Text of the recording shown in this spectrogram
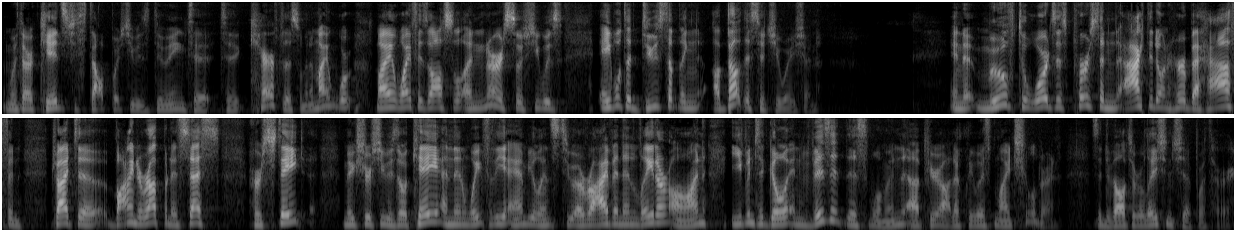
And with our kids, she stopped what she was doing to, to care for this woman. And my, my wife is also a nurse, so she was able to do something about the situation. And it moved towards this person and acted on her behalf and tried to bind her up and assess her state, make sure she was okay, and then wait for the ambulance to arrive. And then later on, even to go and visit this woman uh, periodically with my children. So developed a relationship with her.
